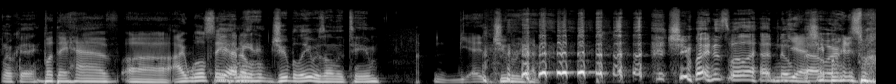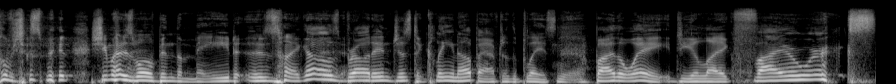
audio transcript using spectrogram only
Okay. but they have. Uh, I will say Yeah, I that mean, Jubilee was on the team. yeah, Julie had She might as well have had no yeah, she might as well have just been. She might as well have been the maid. It's like, oh, I was brought in just to clean up after the place. By the way, do you like fireworks?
